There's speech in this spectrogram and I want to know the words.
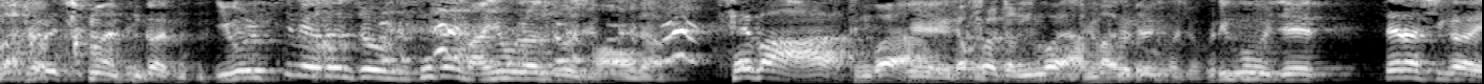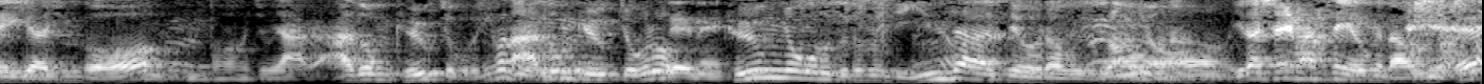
만들었지만. 그러니까 이걸 쓰면은 좀 세상이 많이 혼란스러워질 어, 겁니다. 세바 같은 거야. 예, 역설적인 거야. 어. 역설적인 거죠. 그리고 이제 세라 씨가 얘기하신 거, 어, 좀 야- 아동 교육적으로. 이건 아동 교육적으로 네네. 교육용으로 들으면 이제 인사하세요라고 그럼요. 나오거나 이라시마세 이런 거 나오는데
